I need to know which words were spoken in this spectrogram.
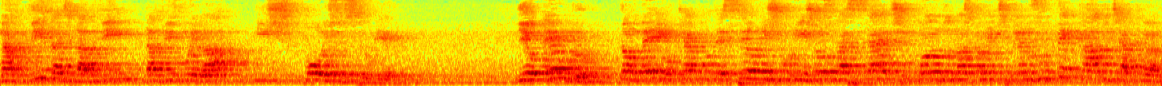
na vida de Davi, Davi foi lá e expôs o seu erro. E eu lembro também o que aconteceu em Josué 7, quando nós também tivemos o pecado de Acã.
